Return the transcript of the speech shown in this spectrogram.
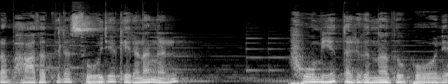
പ്രഭാതത്തിലെ സൂര്യകിരണങ്ങൾ ഭൂമിയെ തഴുകുന്നതുപോലെ.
